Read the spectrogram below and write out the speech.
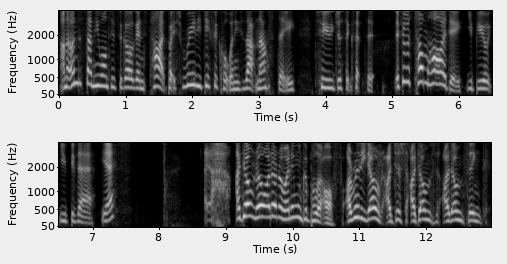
And I understand he wanted to go against type, but it's really difficult when he's that nasty to just accept it. If it was Tom Hardy, you'd be you'd be there. Yes. I don't know. I don't know. Anyone could pull it off. I really don't. I just. I don't. I don't think.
